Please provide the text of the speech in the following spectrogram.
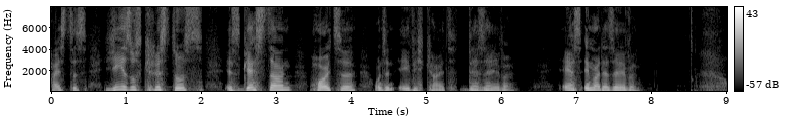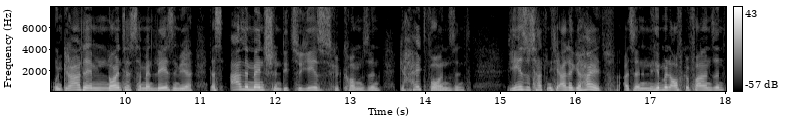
heißt es, Jesus Christus ist gestern, heute und in Ewigkeit derselbe. Er ist immer derselbe. Und gerade im Neuen Testament lesen wir, dass alle Menschen, die zu Jesus gekommen sind, geheilt worden sind. Jesus hat nicht alle geheilt. Als sie in den Himmel aufgefahren sind,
